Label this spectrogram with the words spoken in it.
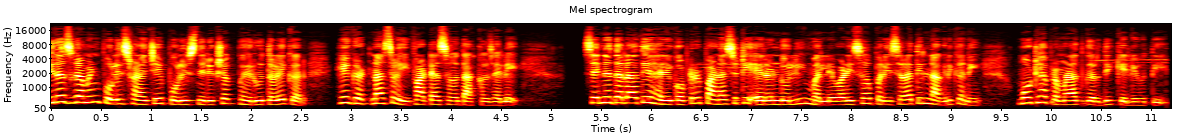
मिरज ग्रामीण पोलीस ठाण्याचे पोलीस निरीक्षक भैरू तळेकर हे घटनास्थळी फाट्यासह दाखल झाले. सैन्य दलातील हेलिकॉप्टर पाहण्यासाठी एरंडोली मल्लेवाडीसह परिसरातील नागरिकांनी मोठ्या प्रमाणात गर्दी केली होती.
